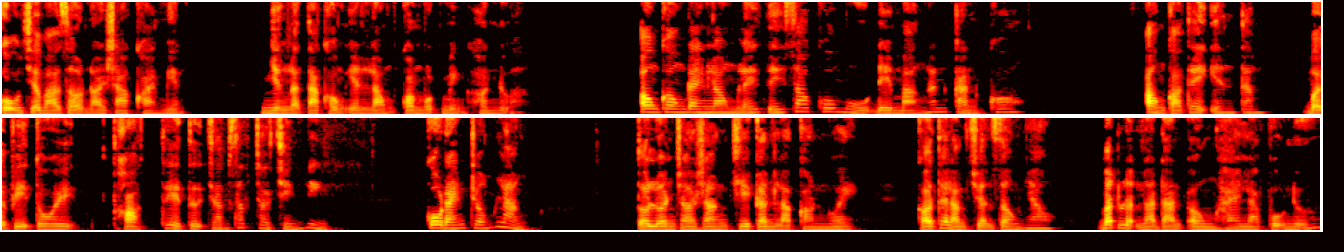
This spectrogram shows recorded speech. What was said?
Cũng chưa bao giờ nói ra khỏi miệng. Nhưng là ta không yên lòng con một mình hơn nữa. Ông không đành lòng lấy lý do cô mù để mà ngăn cản cô. Ông có thể yên tâm, bởi vì tôi có thể tự chăm sóc cho chính mình. Cô đánh trống lẳng. Tôi luôn cho rằng chỉ cần là con người, có thể làm chuyện giống nhau, bất luận là đàn ông hay là phụ nữ.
